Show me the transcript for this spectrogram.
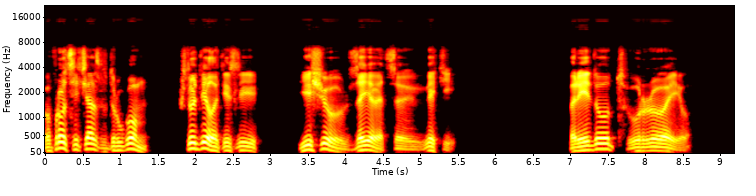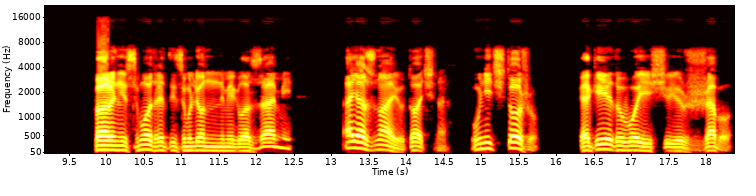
Вопрос сейчас в другом. Что делать, если еще заявятся эти? Придут урою. Парни смотрят изумленными глазами, а я знаю точно, уничтожу, как и эту воющую жабу.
